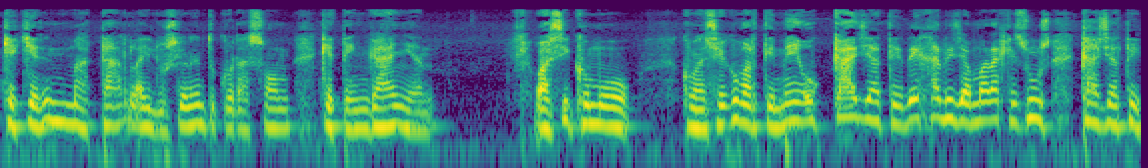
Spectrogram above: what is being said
que quieren matar la ilusión en tu corazón, que te engañan. O así como, como el ciego Bartimeo, cállate, deja de llamar a Jesús, cállate,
